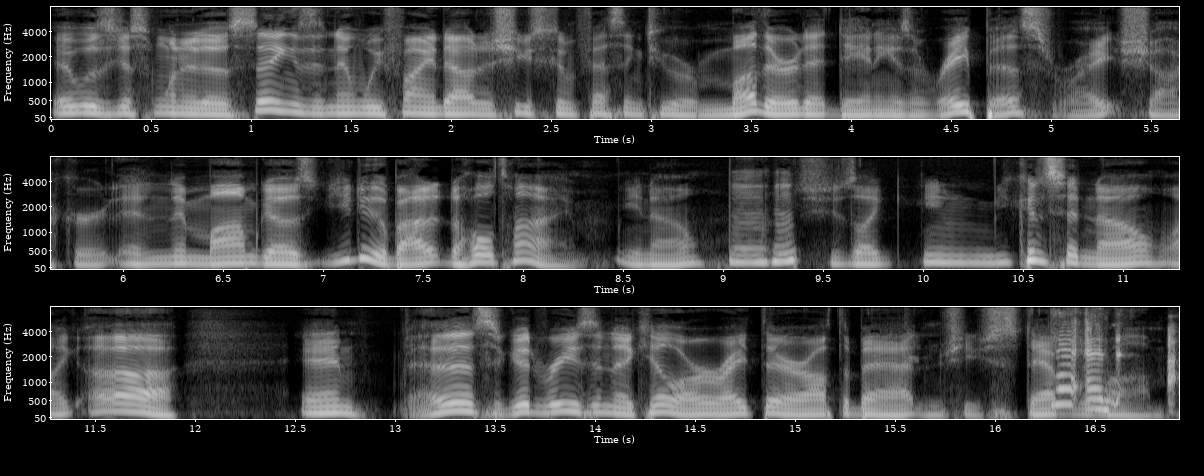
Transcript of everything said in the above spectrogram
it was just one of those things. And then we find out that she's confessing to her mother that Danny is a rapist, right? Shocker. And then mom goes, You knew about it the whole time, you know? Mm-hmm. She's like, You, you could have said no. Like, ah. Uh, and that's a good reason to kill her right there off the bat. And she stabbed Yeah, her mom. I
